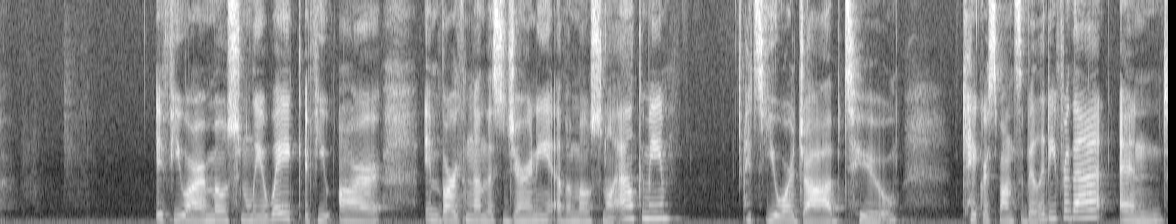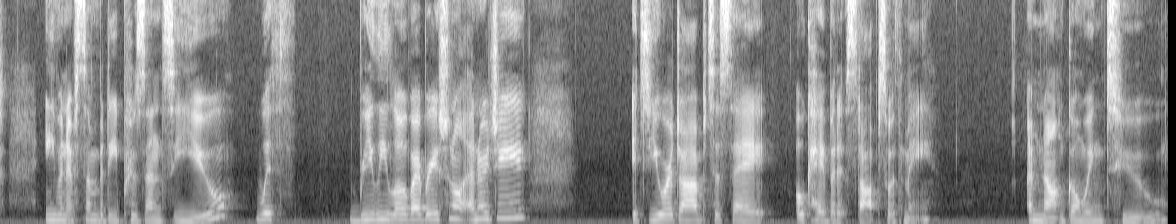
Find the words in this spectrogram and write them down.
if you are emotionally awake, if you are embarking on this journey of emotional alchemy, it's your job to take responsibility for that. And even if somebody presents you with really low vibrational energy, it's your job to say, okay, but it stops with me. I'm not going to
